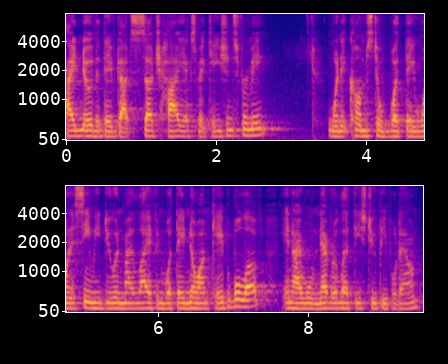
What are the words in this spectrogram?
I know that they've got such high expectations for me when it comes to what they want to see me do in my life and what they know I'm capable of. And I will never let these two people down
